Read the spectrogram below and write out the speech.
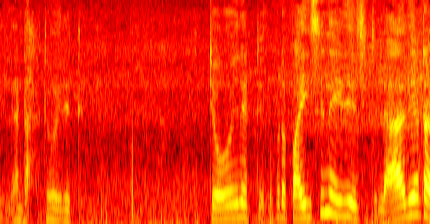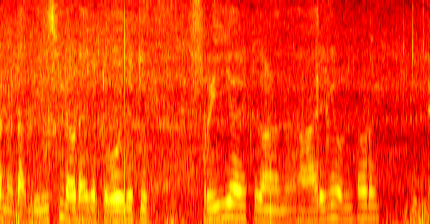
ഇല്ലണ്ട ടോയ്ലറ്റ്. ടോയ്ലറ്റ്. ഇവിടെ പൈസ ഒന്നും എഴുതി വെച്ചിട്ടില്ല. ആദ്യമായിട്ടാണ് കേട്ടോ. ബീച്ചിന്റെ അവിടെയൊക്കെ ടോയ്ലറ്റ് ഫ്രീ ആയിട്ട് കാണുന്നത്. ആരെങ്കിലും ഉണ്ടോ അവിടെ? ഇല്ല.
